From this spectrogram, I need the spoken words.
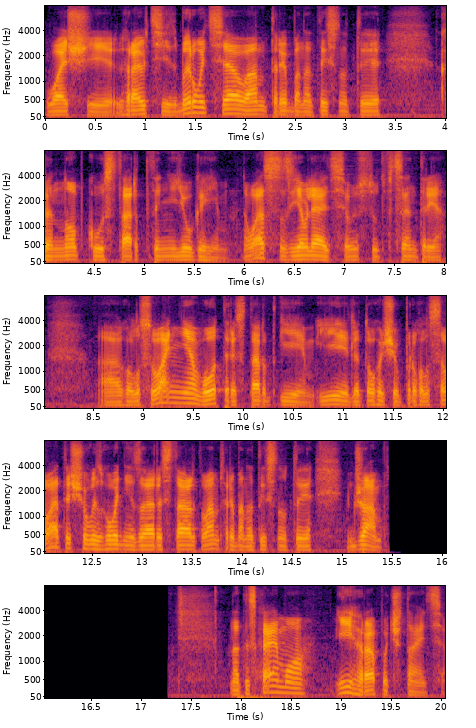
ваші гравці зберуться, вам треба натиснути кнопку Start New Game. У вас з'являється ось тут в центрі голосування вот Restart Game. І для того, щоб проголосувати, що ви згодні за рестарт, вам треба натиснути Jump. Натискаємо, і гра починається.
